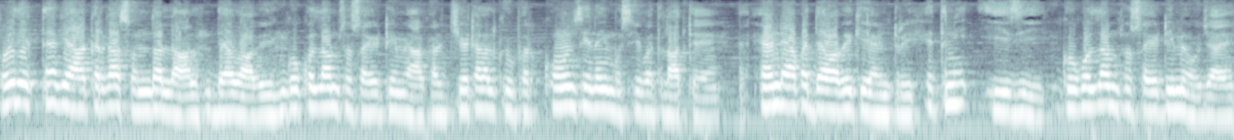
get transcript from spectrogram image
तो ये देखते हैं कि आखिरकार सुंदरलाल देवावी गोकुलधाम सोसाइटी में आकर जेठालाल के ऊपर कौन सी नई मुसीबत लाते हैं। एंड यहाँ पे देवावी की एंट्री इतनी ईजी गोकुलधाम सोसाइटी में हो जाए,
